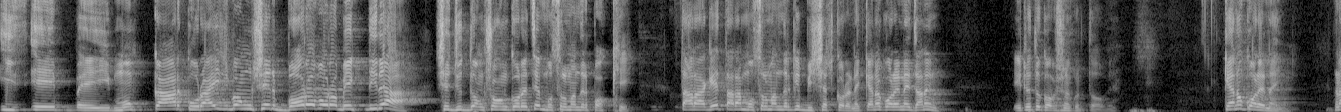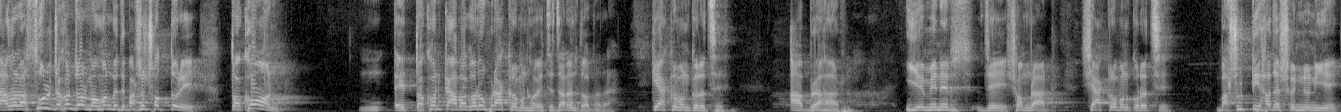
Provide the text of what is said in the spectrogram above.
এই মক্কার কোরাইশ বংশের বড় বড় ব্যক্তিরা সে যুদ্ধে অংশগ্রহণ করেছে মুসলমানদের পক্ষে। তার আগে তারা মুসলমানদেরকে বিশ্বাস করে নাই। কেন করে নাই জানেন? এটা তো গবেষণা করতে হবে। কেন করে নাই? আল্লাহ রাসুল যখন জন্মগ্রহণ করেছে পাঁচশো সত্তরে, তখন তখন কাবাগর উপর আক্রমণ হয়েছে। জানেন তো আপনারা? কে আক্রমণ করেছে? আব্রাহার ইয়েমেনের যে সম্রাট, সে আক্রমণ করেছে। বাষট্টি হাজার সৈন্য নিয়ে,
